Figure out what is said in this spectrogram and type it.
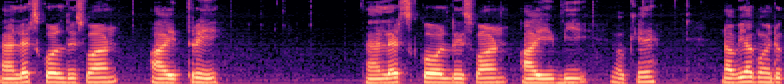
and let's call this one I3 and let's call this one IB okay? Now we are going to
